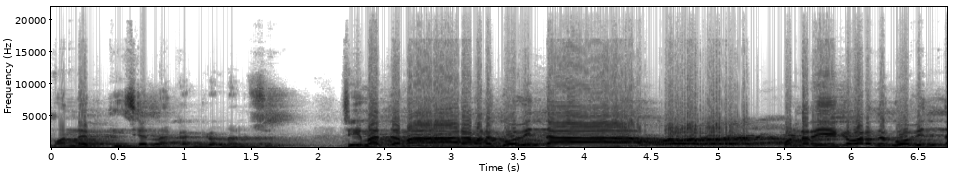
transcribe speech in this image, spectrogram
మొన్న తీసారు నా కంట్లో నలుసు. శ్రీమద్ రమారమణ గోవింద. పుండరీక వరద గోవింద.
